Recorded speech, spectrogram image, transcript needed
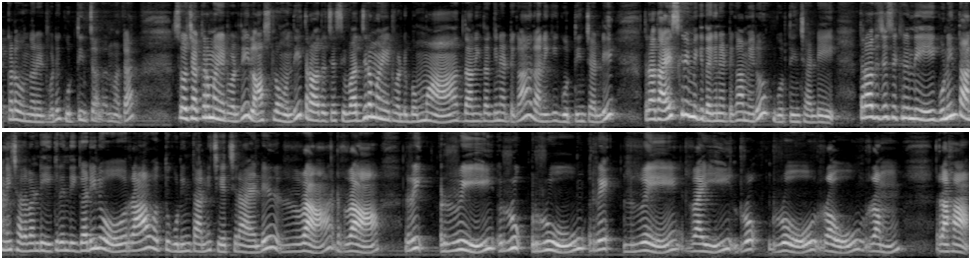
ఎక్కడ ఉందనేటువంటిది గుర్తించాలన్నమాట. సో చక్రం అనేటువంటిది లాస్ట్లో ఉంది. తర్వాత వచ్చేసి వజ్రం అనేటువంటి బొమ్మ దానికి తగినట్టుగా దానికి గుర్తించండి. తర్వాత ఐస్ క్రీమ్కి తగినట్టుగా మీరు గుర్తించండి. తర్వాత వచ్చేసి క్రింది గుణింతాన్ని చదవండి. క్రింది గడిలో రా ఒత్తు గుణింతాన్ని చేర్చి రాయండి. రా రా రి రి రు రు రే రే రై రో రో రౌ రం రహ.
